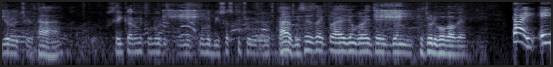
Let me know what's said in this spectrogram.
ইয়ে রয়েছে। হ্যাঁ হ্যাঁ। সেই কারণে কোনো কোনো বিশেষ কিছু অনুষ্ঠান? হ্যাঁ বিশেষ একটু আয়োজন করেছে একজন খিচুড়ি ভোগ হবে। তাই এই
